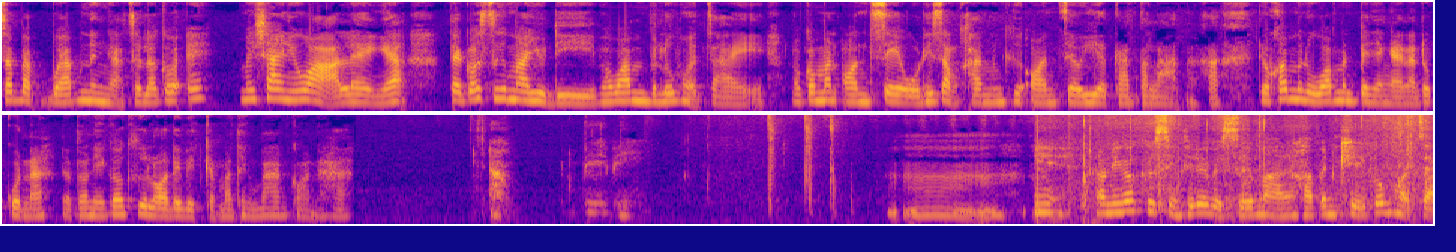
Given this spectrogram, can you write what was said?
สักแบบแวบหนึ่งอะเสร็จแล้วก็เอ๊ะไม่ใช่นี่หว่าอะไรเงี้ย แต่ก็ซื้อมาอยู่ดี เพราะว่ามันเป็นรูปหัวใจ แล้วก็มันออนเซลที่สำคัญมันคือออนเซลเหยื่อการตลาดนะคะ เดี๋ยวค่อยมาดูว่ามันเป็นยังไงนะทุกคนนะเดี๋ยวตอนนี้ก็คือรอเดวิดกลับมาถึงบ้านก่อนนะคะอ้าวเบบี้นี่ตอนนี้ก็คือสิ่งที่เดวิดซื้อมานะคะ เป็นเค้กรูปหัวใจ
